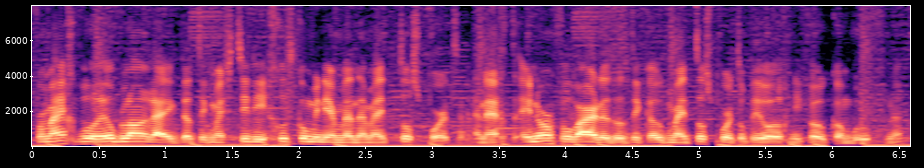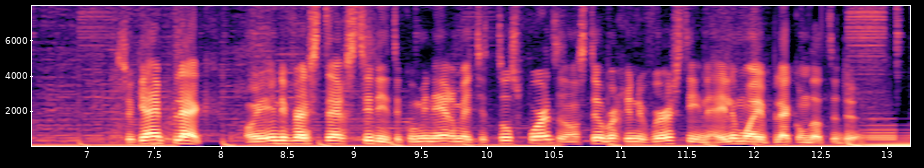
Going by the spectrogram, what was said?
voor mijn gevoel heel belangrijk dat ik mijn studie goed combineer met mijn topsport. En echt enorm veel waarde dat ik ook mijn topsport op heel hoog niveau kan beoefenen. Zoek jij een plek om je universitaire studie te combineren met je topsport, dan is Tilburg University een hele mooie plek om dat te doen.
